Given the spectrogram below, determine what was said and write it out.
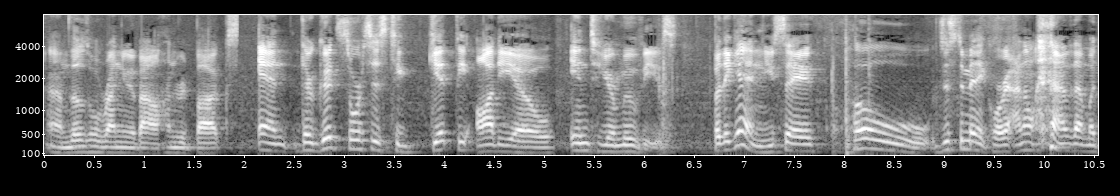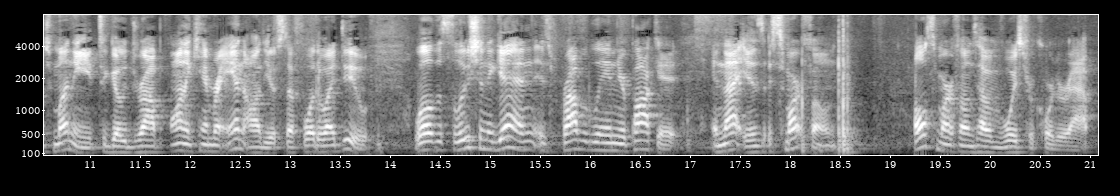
Um, those will run you about 100 bucks. And they're good sources to get the audio into your movies. But again, you say, oh, just a minute, Corey, I don't have that much money to go drop on a camera and audio stuff. What do I do? Well, the solution again is probably in your pocket, and that is a smartphone. All smartphones have a voice recorder app.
